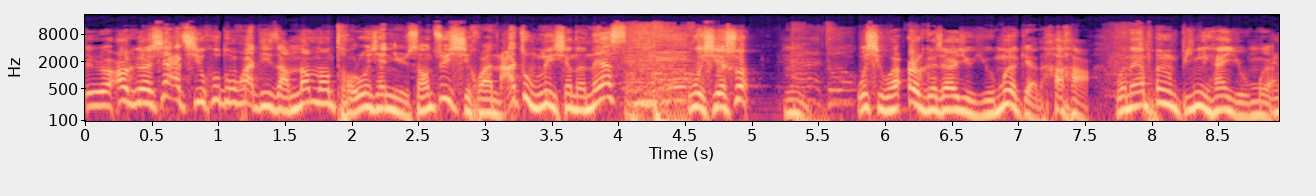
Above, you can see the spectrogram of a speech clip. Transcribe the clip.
这个二哥，下期互动话题，咱们能不能讨论一下女生最喜欢哪种类型的男生？我先说，嗯，我喜欢二哥这有幽默感的，哈哈，我男朋友比你还幽默。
